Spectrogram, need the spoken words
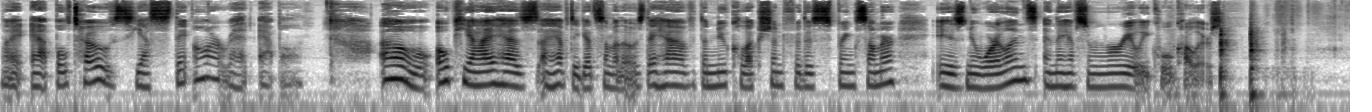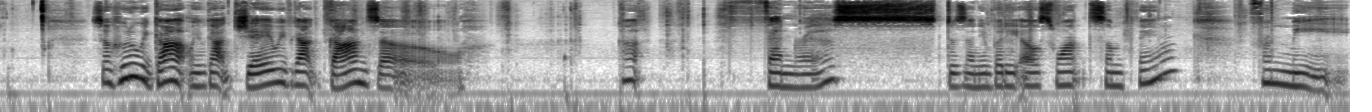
My apple toes. Yes, they are red apple. Oh, OPI has, I have to get some of those. They have the new collection for this spring summer is New Orleans, and they have some really cool colors. So who do we got? We've got Jay, we've got Gonzo. Got Fenris. Does anybody else want something from me?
